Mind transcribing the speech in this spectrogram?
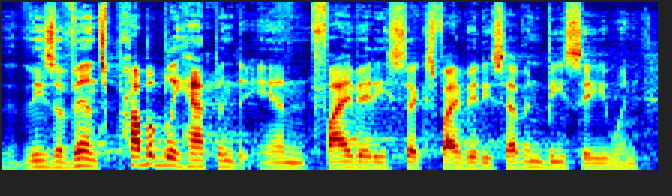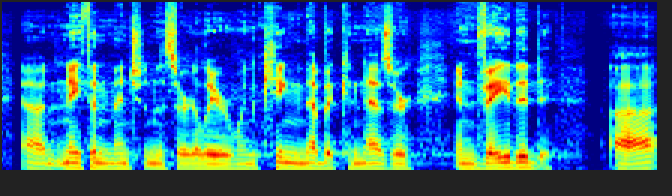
These events probably happened in 586, 587 BC, when uh, Nathan mentioned this earlier, when King Nebuchadnezzar invaded uh,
